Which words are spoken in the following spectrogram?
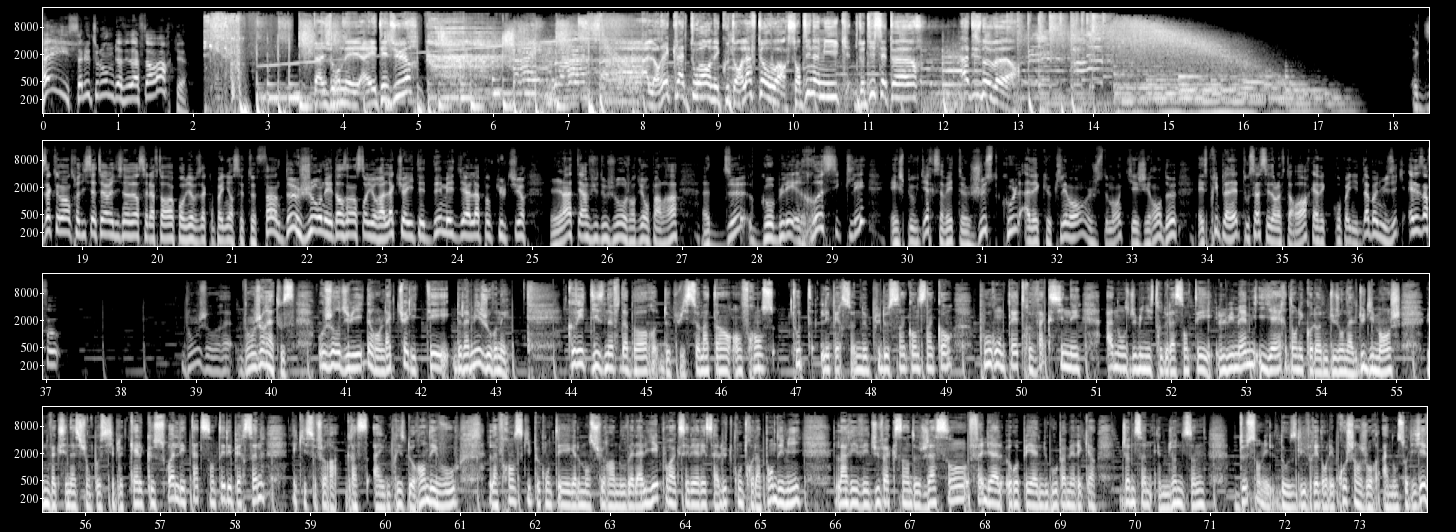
Hey, salut tout le monde, bienvenue dans Afterwork Ta journée a été dure Alors éclate-toi en écoutant l'Afterwork sur Dynamique de 17h à 19h. Exactement entre 17h et 19h, c'est l'Afterwork pour bien vous accompagner en cette fin de journée. Dans un instant, il y aura l'actualité des médias, la pop culture, l'interview du jour. Aujourd'hui, on parlera de gobelets recyclés. Et je peux vous dire que ça va être juste cool avec Clément, justement, qui est gérant de Esprit Planète. Tout ça, c'est dans l'Afterwork avec compagnie de la bonne musique et des infos. Bonjour, bonjour à tous. Aujourd'hui, dans l'actualité de la mi-journée. Covid-19 d'abord, depuis ce matin en France, toutes les personnes de plus de 55 ans pourront être vaccinées, annonce du ministre de la Santé lui-même hier dans les colonnes du journal du dimanche. Une vaccination possible quel que soit l'état de santé des personnes et qui se fera grâce à une prise de rendez-vous. La France qui peut compter également sur un nouvel allié pour accélérer sa lutte contre la pandémie. L'arrivée du vaccin de Jassan, filiale européenne du groupe américain Johnson Johnson. 200 000 doses livrées dans les prochains jours, annonce Olivier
